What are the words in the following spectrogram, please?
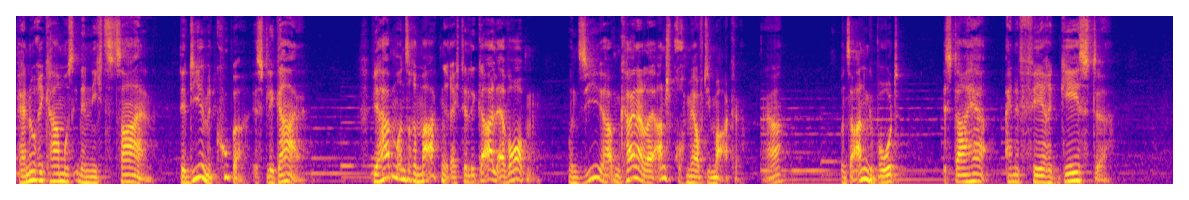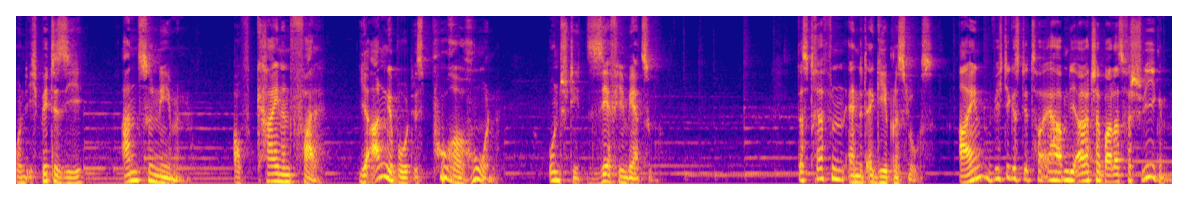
Pernod Ricard muss Ihnen nichts zahlen. Der Deal mit Kuba ist legal. Wir haben unsere Markenrechte legal erworben und Sie haben keinerlei Anspruch mehr auf die Marke. Ja? Unser Angebot ist daher eine faire Geste und ich bitte Sie anzunehmen. Auf keinen Fall. Ihr Angebot ist purer Hohn und steht sehr viel mehr zu. Das Treffen endet ergebnislos. Ein wichtiges Detail haben die Arachabalas verschwiegen.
